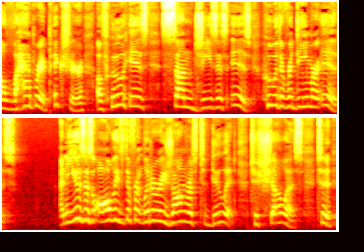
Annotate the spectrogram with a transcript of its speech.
elaborate picture of who his son Jesus is, who the Redeemer is. And he uses all these different literary genres to do it, to show us, to,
